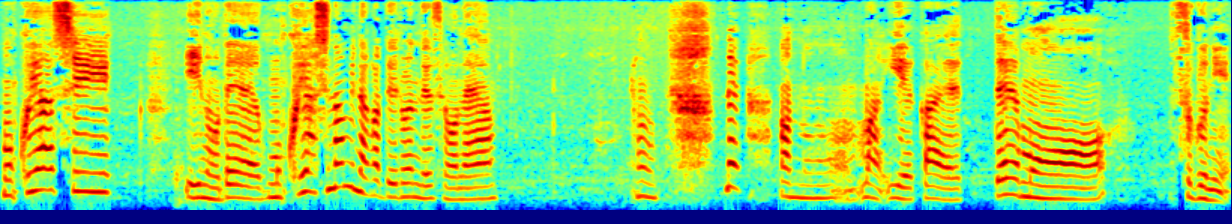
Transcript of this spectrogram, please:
もう悔しいいいのでもう悔し涙が出るんですよね。うん、であのまあ家帰ってもうすぐに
